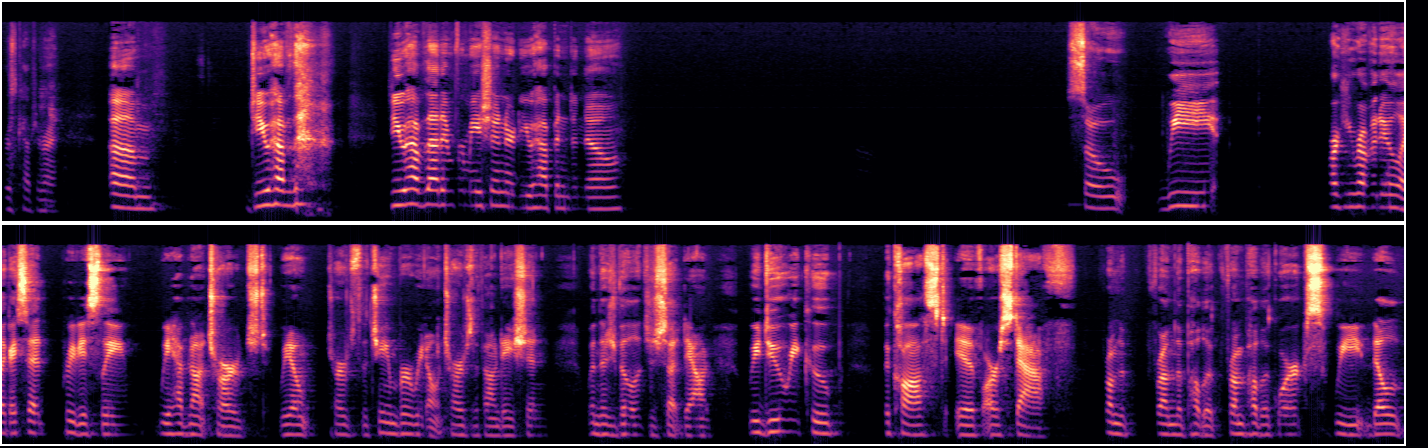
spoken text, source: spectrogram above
where's Captain Ryan? Um, do you have that? Do you have that information, or do you happen to know? So we parking revenue, like I said previously, we have not charged. We don't charge the chamber. We don't charge the foundation when the village is shut down. We do recoup the cost if our staff from the from the public from public works we they'll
